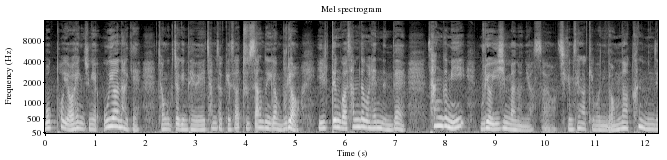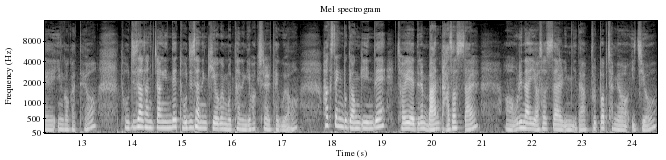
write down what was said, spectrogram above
목포 여행 중에 우연하게 전국적인 대회에 참석해서 두 쌍둥이가 무려 1등과 3등을 했는데 상금이 무려 20만 원이었어요. 지금 생각해보니 너무나 큰 문제인 것 같아요. 도지사 상장인데 도지사는 기억을 못하는 게 확실할 테고요. 학생부 경기인데 저희 애들은 만 5살, 어, 우리 나이 6살입니다. 불법 참여이지요.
